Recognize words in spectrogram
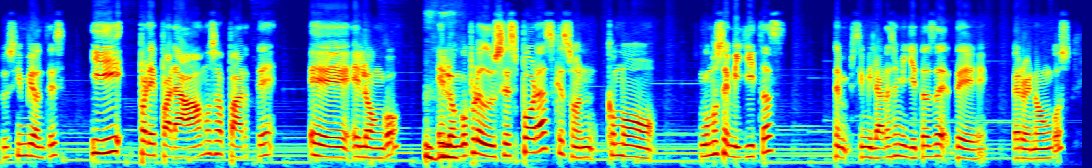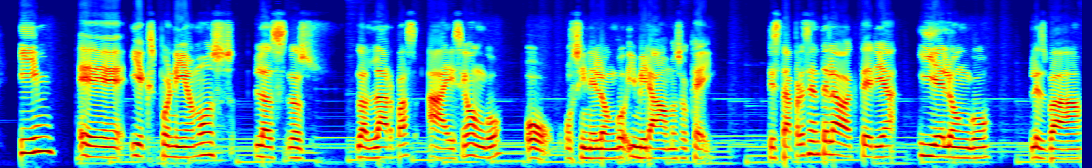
sus simbiontes, y preparábamos aparte eh, el hongo. El hongo produce esporas que son como, como semillitas similar a semillitas de, pero en hongos, y, eh, y exponíamos las, las larvas a ese hongo o, o, sin el hongo y mirábamos, ok, si está presente la bacteria y el hongo les va,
